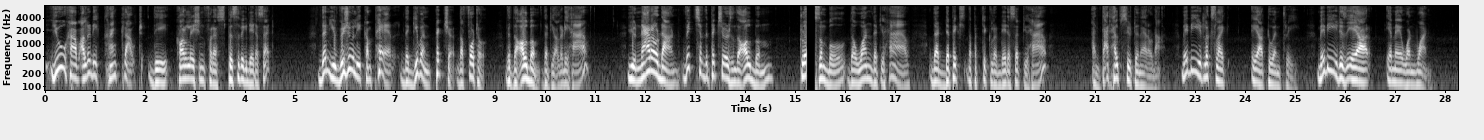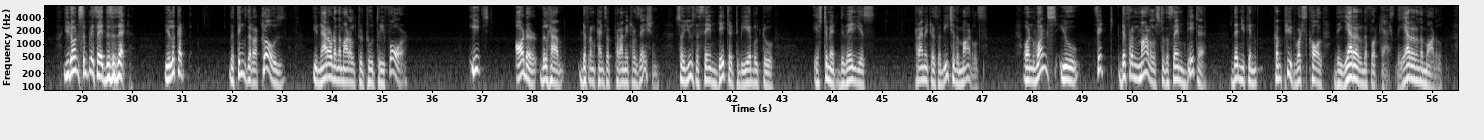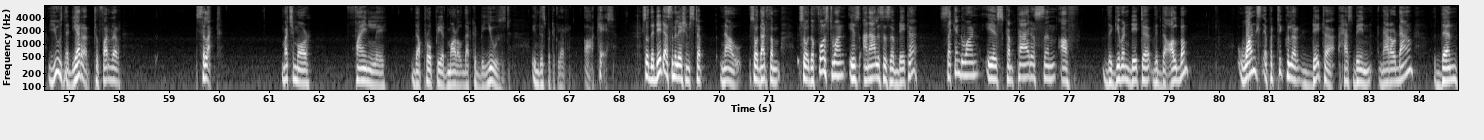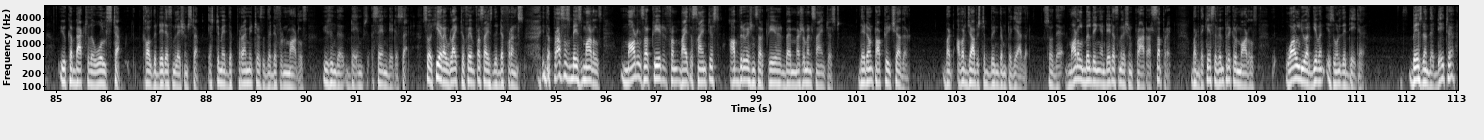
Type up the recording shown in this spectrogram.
You have already cranked out the correlation for a specific data set then you visually compare the given picture the photo with the album that you already have. You narrow down which of the pictures in the album close resemble the one that you have that depicts the particular data set you have and that helps you to narrow down. Maybe it looks like AR 2 and 3, maybe it is AR MA 1 1. You do not simply say this is it, you look at the things that are close you narrow down the model to 2, 3, 4, each order will have different kinds of parameterization. So use the same data to be able to estimate the various parameters of each of the models. And once you fit different models to the same data then you can compute what is called the error in the forecast, the error in the model. Use that error to further select much more finely the appropriate model that could be used in this particular uh, case. So the data assimilation step now so that is the so the first one is analysis of data second one is comparison of the given data with the album. Once a particular data has been narrowed down then you come back to the old step called the data assimilation step estimate the parameters of the different models using the same data set. So here I would like to emphasize the difference. In the process based models, models are created from by the scientist, observations are created by measurement scientists. They do not talk to each other but our job is to bring them together. So the model building and data assimilation part are separate but in the case of empirical models all you are given is only the data. Based on the data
